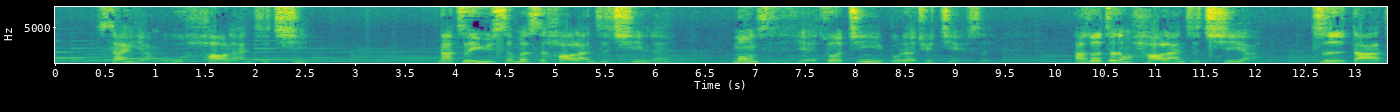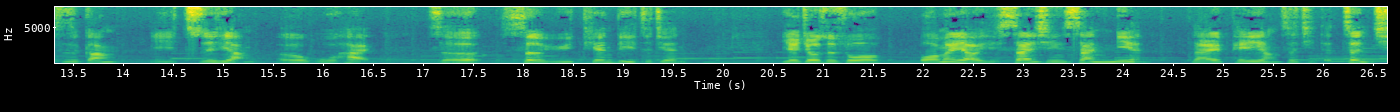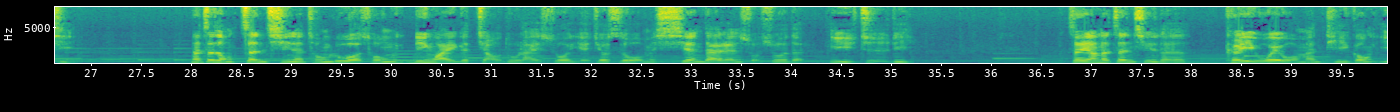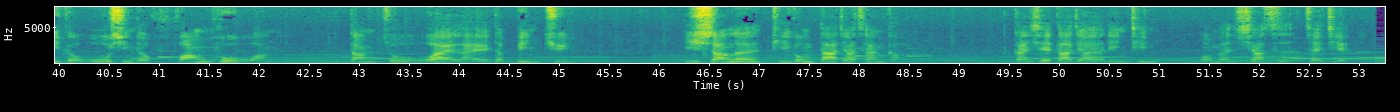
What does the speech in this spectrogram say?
善养无浩然之气。”那至于什么是浩然之气呢？孟子也做进一步的去解释。他说：“这种浩然之气啊，至大之刚，以直养而无害，则摄于天地之间。”也就是说，我们要以善心善念来培养自己的正气。那这种正气呢，从如果从另外一个角度来说，也就是我们现代人所说的意志力，这样的正气呢，可以为我们提供一个无形的防护网，挡住外来的病菌。以上呢，提供大家参考。感谢大家的聆听，我们下次再见。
